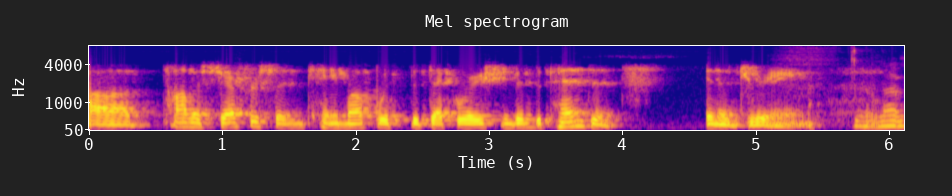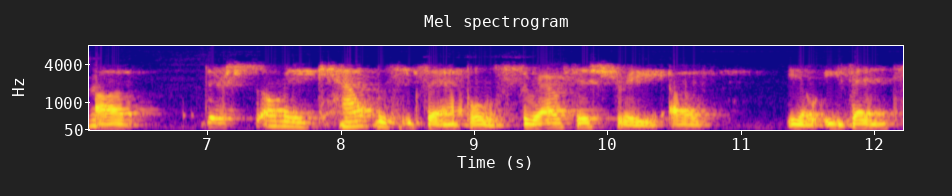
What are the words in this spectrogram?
Uh, Thomas Jefferson came up with the Declaration of Independence in a dream. I love it. Uh, there's so many countless examples throughout history of you know events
